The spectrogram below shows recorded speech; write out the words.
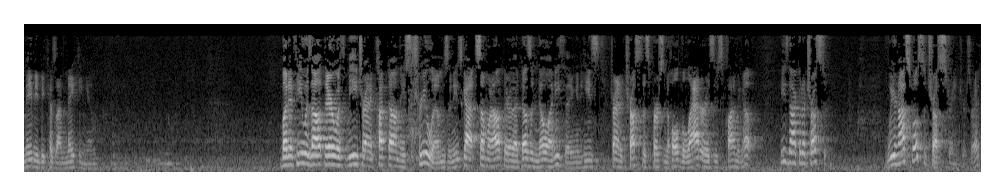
maybe because I'm making him. But if he was out there with me trying to cut down these tree limbs and he's got someone out there that doesn't know anything and he's trying to trust this person to hold the ladder as he's climbing up, he's not going to trust him. We are not supposed to trust strangers, right?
